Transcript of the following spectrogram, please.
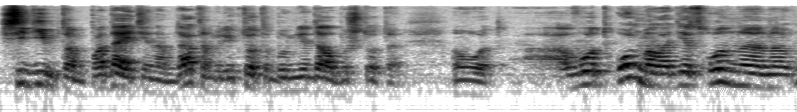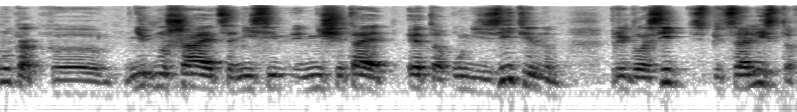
сидим там, подайте нам, да, там, или кто-то бы мне дал бы что-то, вот. А вот он молодец, он, ну как, э, не гнушается, не, не считает это унизительным пригласить специалистов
